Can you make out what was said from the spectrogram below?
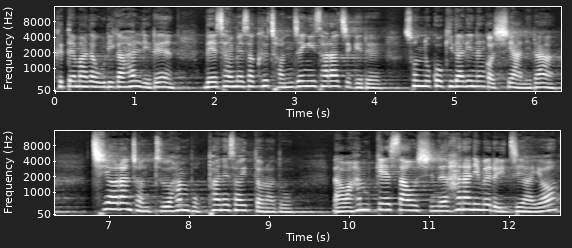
그때마다 우리가 할 일은 내 삶에서 그 전쟁이 사라지기를 손 놓고 기다리는 것이 아니라 치열한 전투 한 복판에 서 있더라도 나와 함께 싸우시는 하나님을 의지하여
